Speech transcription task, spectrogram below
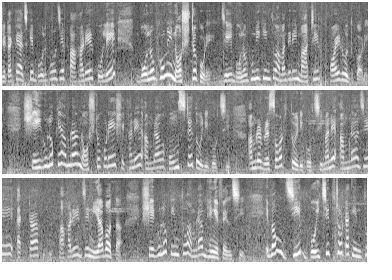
যেটাকে আজকে বলব যে পাহাড়ের কোলে বনভূমি নষ্ট করে, যে বনভূমি কিন্তু আমাদের এই মাটির ক্ষয় রোধ করে, সেইগুলোকে আমরা নষ্ট করে সেখানে আমরা হোমস্টে তৈরি করছি, আমরা রিসর্ট তৈরি করছি মানে আমরা যে একটা পাহাড়ের যে নিরাপত্তা, সেগুলো কিন্তু আমরা ভেঙে ফেলছি। এবং জীব বৈচিত্র্যটা কিন্তু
